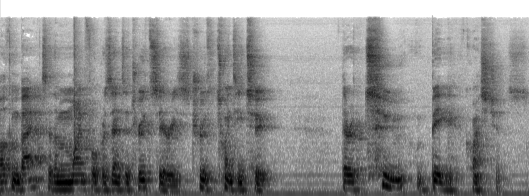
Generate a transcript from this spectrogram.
Welcome back to the Mindful Presenter Truth Series, Truth 22. There are two big questions.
